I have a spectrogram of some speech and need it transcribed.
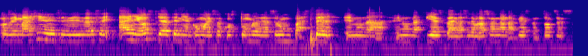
o sea, imagínense, desde hace años ya tenían como esa costumbre de hacer un pastel en una, en una fiesta, en la celebración de una fiesta. Entonces,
